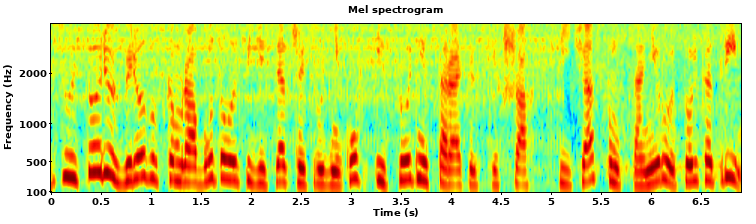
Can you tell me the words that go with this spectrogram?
всю историю в Березовском работало 56 рудников и сотни старательских шахт. Сейчас функционируют только три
